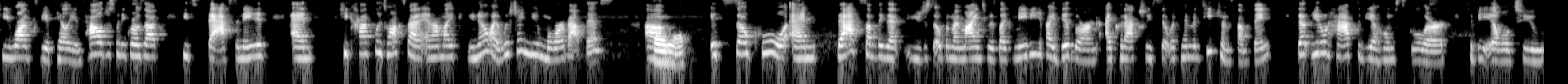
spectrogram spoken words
he wants to be a paleontologist when he grows up. He's fascinated and he constantly talks about it. And I'm like, you know, I wish I knew more about this. Um, oh It's so cool. And that's something that you just opened my mind to is like, maybe if I did learn, I could actually sit with him and teach him something that you don't have to be a homeschooler to be able to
